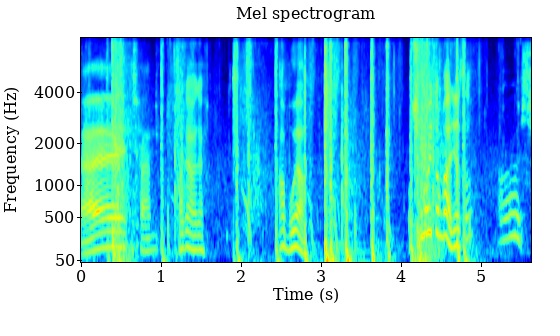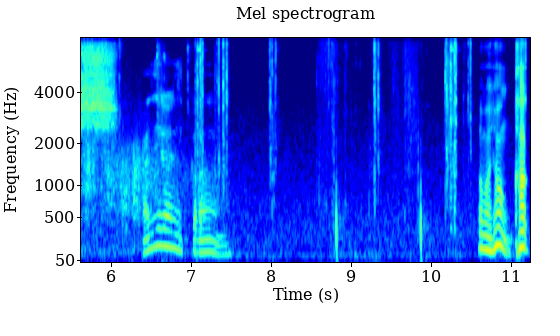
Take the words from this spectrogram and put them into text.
아이 참. 가자 가자 아 뭐야 어, 숨어있던 거 아니었어? 아씨. 아니라니까. 잠깐만 형각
